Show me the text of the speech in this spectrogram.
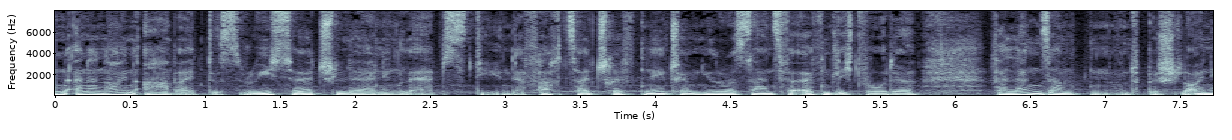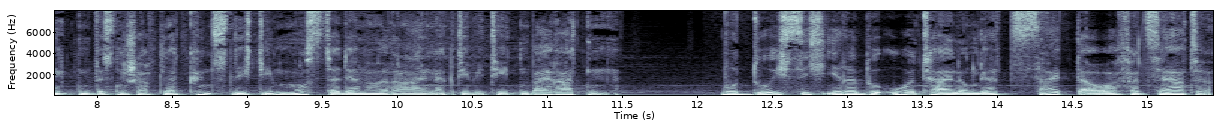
In einer neuen Arbeit des Research Learning Labs, die in der Fachzeitschrift Nature Neuroscience veröffentlicht wurde, verlangsamten und beschleunigten Wissenschaftler künstlich die Muster der neuralen Aktivitäten bei Ratten, wodurch sich ihre Beurteilung der Zeitdauer verzerrte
